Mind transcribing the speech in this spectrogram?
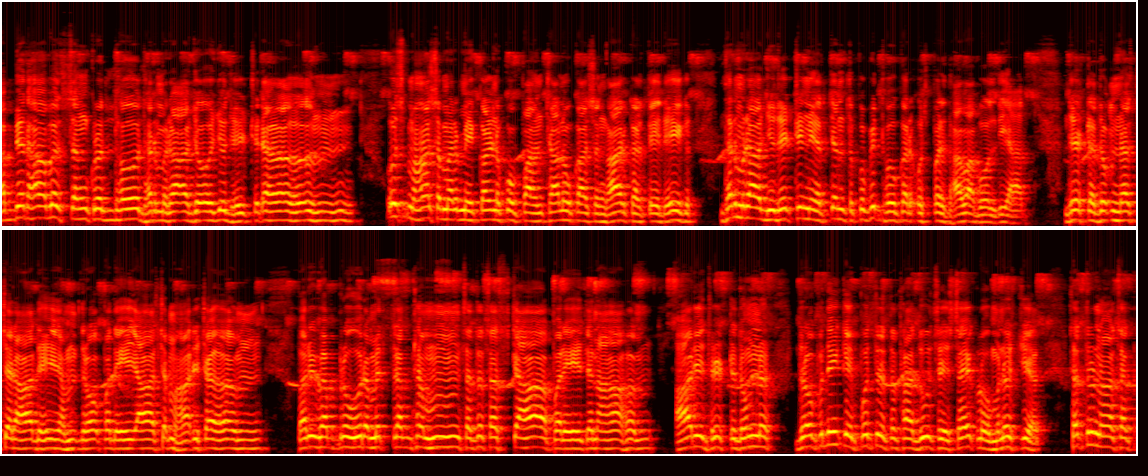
अभ्यधावत संक्रुद्धो धर्मराजो युधिष्ठिर। उस महासमर में कर्ण को पांचालों का संहार करते देख धर्मराज युधिष्ठिर ने अत्यंत कुपित होकर उस पर धावा बोल दिया। धृष्टुम्नश्च राधेयम द्रौपदेया च परिभ्रूर मित्रघ्नम सतसश्चा परे जना। आर्य धृष्टुम्न द्रौपदी के पुत्र तथा दूसरे सैकड़ों मनुष्य शत्रुनाशक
